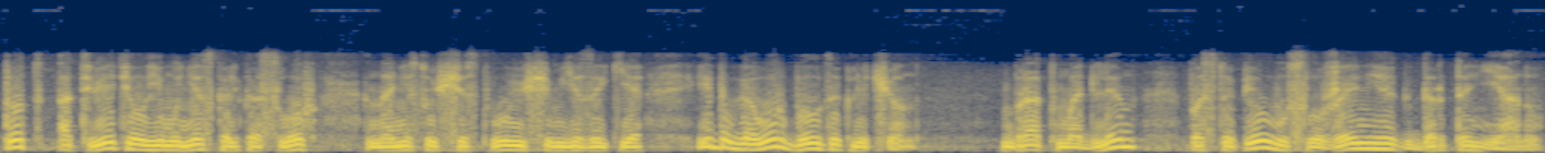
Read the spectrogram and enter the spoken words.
Тот ответил ему несколько слов на несуществующем языке, и договор был заключен. Брат Мадлен поступил в услужение к Д'Артаньяну.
